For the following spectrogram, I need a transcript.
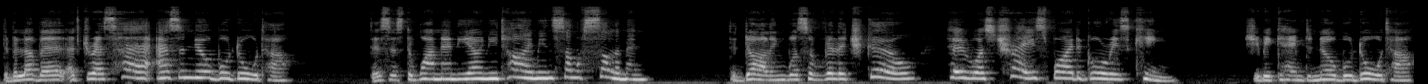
The beloved addressed her as a noble daughter. This is the one and the only time in Song of Solomon. The darling was a village girl who was traced by the glorious king. She became the noble daughter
